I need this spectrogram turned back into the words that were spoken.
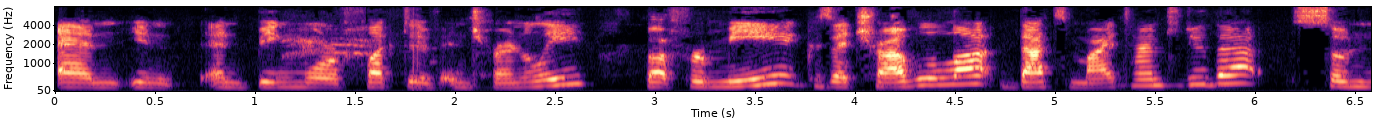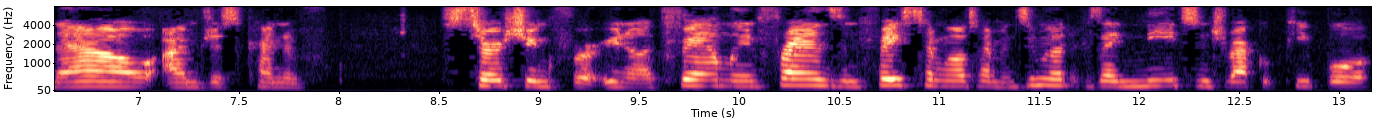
and you know, and being more reflective internally. But for me, because I travel a lot, that's my time to do that. So now I'm just kind of searching for you know like family and friends and FaceTime all the time and Zoom because I need to interact with people.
